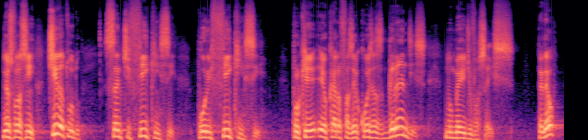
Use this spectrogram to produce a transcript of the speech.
Deus falou assim: tira tudo, santifiquem-se, purifiquem-se, porque eu quero fazer coisas grandes no meio de vocês. Entendeu?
